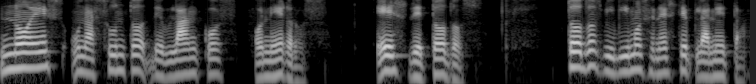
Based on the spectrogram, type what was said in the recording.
No es un asunto de blancos o negros, es de todos. Todos vivimos en este planeta.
